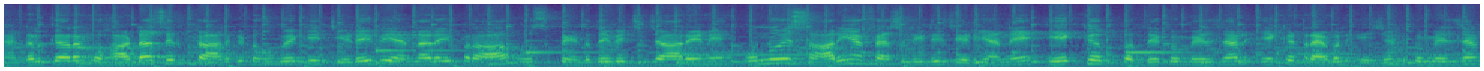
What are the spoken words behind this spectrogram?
ਹੈਂਡਲ ਕਰਨ। ਤੁਹਾਡਾ ਸਿਰਫ ਟਾਰਗੇਟ ਹੋਵੇ ਕਿ ਜਿਹੜੇ ਵੀ ਐਨਆਰਆਈ ਭਰਾ ਉਸ ਪਿੰਡ ਦੇ ਵਿੱਚ ਜਾ ਰਹੇ ਨੇ, ਉਹਨੂੰ ਇਹ ਸਾਰੀਆਂ ਫੈਸਿਲਿਟੀਆਂ ਜਿਹੜੀਆਂ ਨੇ, ਇੱਕ ਬੰਦੇ ਕੋ ਮਿਲ ਜਾਣ, ਇੱਕ ਟਰੈਵਲ ਏਜੰਟ ਕੋ ਮਿਲ ਜਾਣ,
